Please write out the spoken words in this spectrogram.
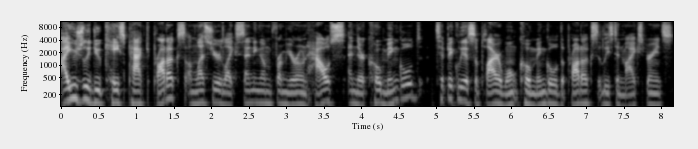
I usually do case packed products unless you're like sending them from your own house and they're commingled. Typically, a supplier won't commingle the products, at least in my experience.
